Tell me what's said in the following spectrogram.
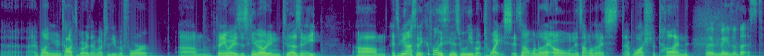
I probably haven't even talked about it that much with you before. Um, but anyways, this came out in 2008. Um, and to be honest, I think I've only seen this movie about twice. It's not one that I own. It's not one that I've, I've watched a ton. But it made the list.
